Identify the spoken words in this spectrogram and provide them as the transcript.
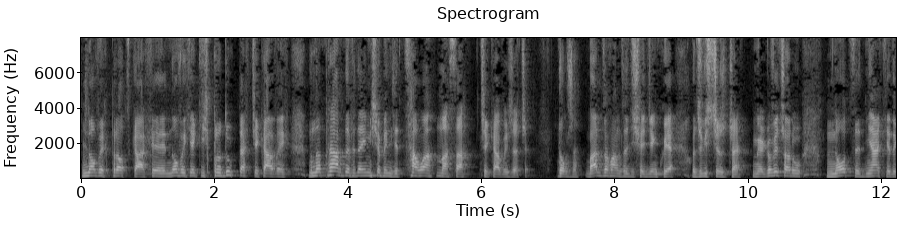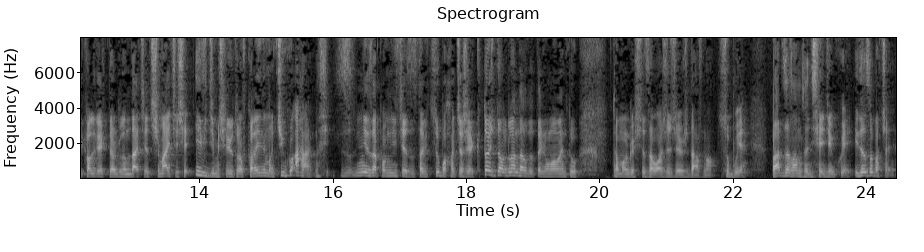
nowych prockach, e, nowych jakichś produktach ciekawych, bo naprawdę wydaje mi się będzie cała masa ciekawych rzeczy. Dobrze, bardzo Wam za dzisiaj dziękuję. Oczywiście życzę miłego wieczoru, nocy, dnia, kiedykolwiek to oglądacie. Trzymajcie się i widzimy się jutro w kolejnym odcinku. Aha, nie zapomnijcie zostawić suba, chociaż jak ktoś dooglądał do tego momentu, to mogę się założyć, że już dawno subuję. Bardzo Wam za dzisiaj dziękuję i do zobaczenia.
